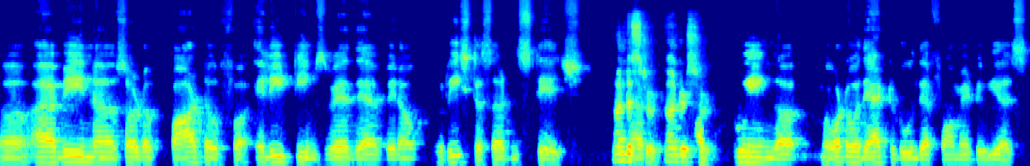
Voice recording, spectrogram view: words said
Uh, i've been uh, sort of part of uh, elite teams where they have you know reached a certain stage. Understood understood. doing uh, whatever they had to do in their formative years.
